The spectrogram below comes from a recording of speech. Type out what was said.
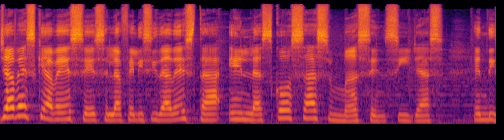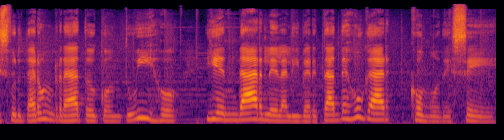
Ya ves que a veces la felicidad está en las cosas más sencillas, en disfrutar un rato con tu hijo y en darle la libertad de jugar como desee.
